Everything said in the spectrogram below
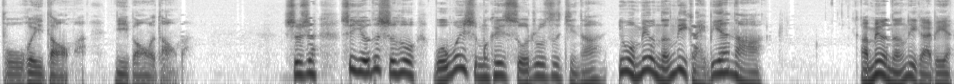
不会倒嘛，你帮我倒嘛。是不是？所以有的时候，我为什么可以锁住自己呢？因为我没有能力改变呐，啊，没有能力改变，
